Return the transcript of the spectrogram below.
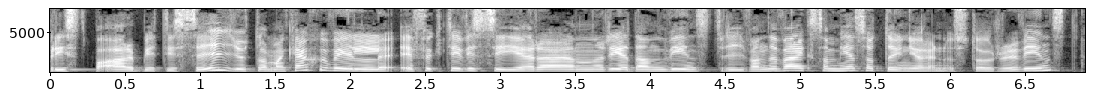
brist på arbete i sig utan man kanske vill effektivisera en redan vinstdrivande verksamhet så att den gör ännu större vinst.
